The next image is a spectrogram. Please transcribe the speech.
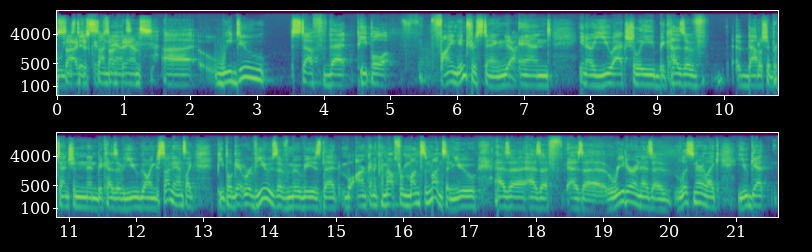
So just did just Sundance. Sundance. Uh, we do stuff that people find interesting. Yeah. and you know, you actually because of Battleship Pretension and because of you going to Sundance, like people get reviews of movies that aren't going to come out for months and months, and you as a as a as a reader and as a listener, like you get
